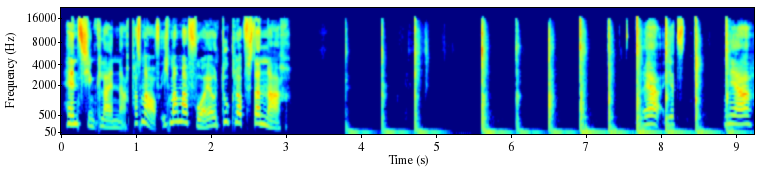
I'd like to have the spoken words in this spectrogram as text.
Hänschen klein nach. Pass mal auf, ich mach mal vorher und du klopfst dann nach. Ja, jetzt, ja,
